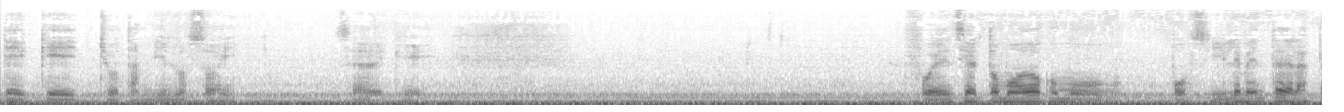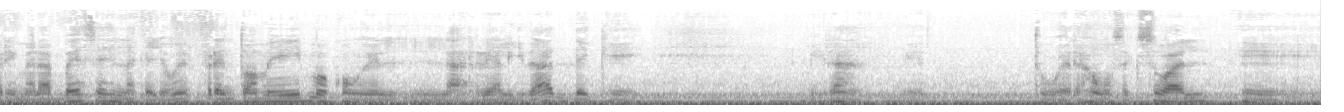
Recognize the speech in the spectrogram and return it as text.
de que yo también lo soy. O sea, de que fue en cierto modo como posiblemente de las primeras veces en las que yo me enfrento a mí mismo con el, la realidad de que, mira, eh, tú eres homosexual, eh,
